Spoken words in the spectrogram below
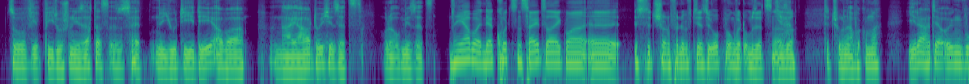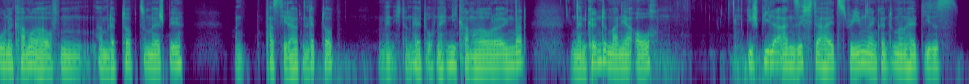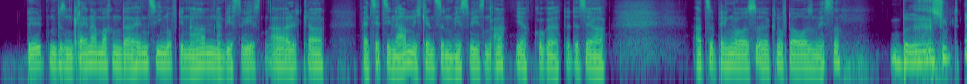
so wie, wie du schon gesagt hast, es ist halt eine gute Idee, aber naja, durchgesetzt oder umgesetzt. Naja, aber in der kurzen Zeit, sage ich mal, äh, ist es schon vernünftig, dass sie überhaupt irgendwas umsetzen. Ja. Also, Das schon, aber guck mal, jeder hat ja irgendwo eine Kamera auf dem, am Laptop zum Beispiel. Und fast jeder hat einen Laptop. Wenn nicht, dann halt auch eine Handykamera oder irgendwas. Und dann könnte man ja auch die Spiele an sich da halt streamen, dann könnte man halt dieses Bild ein bisschen kleiner machen, da hinziehen auf den Namen, dann weißt du wenigstens, ah, alles klar. Falls du jetzt den Namen nicht kennst, dann weißt du wenigstens, ah, hier, gucke, das ist ja Azepeng aus äh, Knufterhausen, weißt du? brrr, shoot.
